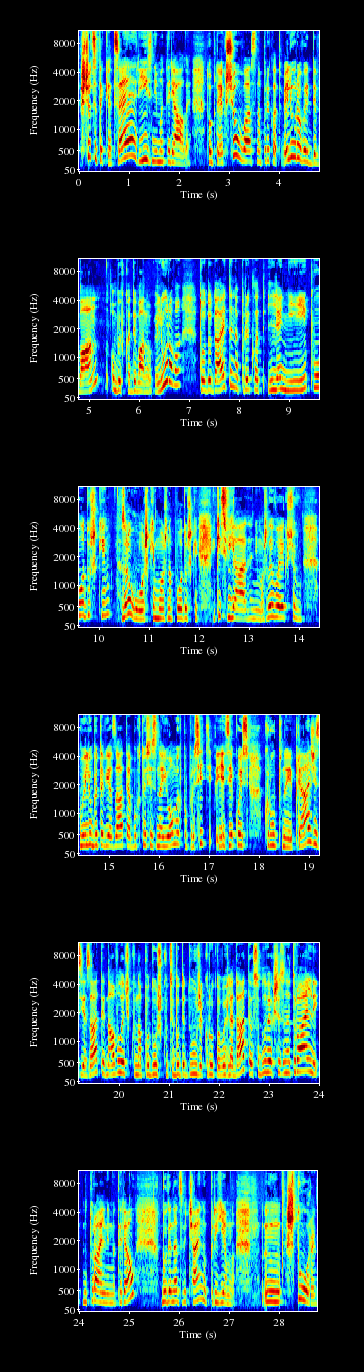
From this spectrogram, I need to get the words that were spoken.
Що це таке? Це різні матеріали. Тобто, якщо у вас, наприклад, велюровий диван, обивка дивану велюрова, то додайте, наприклад, ляні подушки, з рогошки можна подушки, якісь в'язані. Можливо, якщо ви любите в'язати або хтось із знайомих, попросіть з якоїсь крупної пряжі зв'язати наволочку на подушку. Це буде дуже круто виглядати, особливо якщо це натуральний, натуральний матеріал, буде надзвичайно приємно. Штори.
